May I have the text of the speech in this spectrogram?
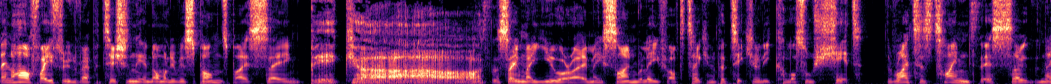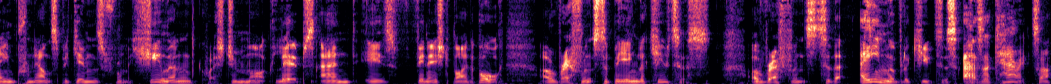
Then, halfway through the repetition, the anomaly responds by saying, Picard, the same way you or I may sign relief after taking a particularly colossal shit. The writers timed this so the name pronounced begins from human question mark lips and is finished by the Borg, a reference to being Locutus, a reference to the aim of Locutus as a character,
